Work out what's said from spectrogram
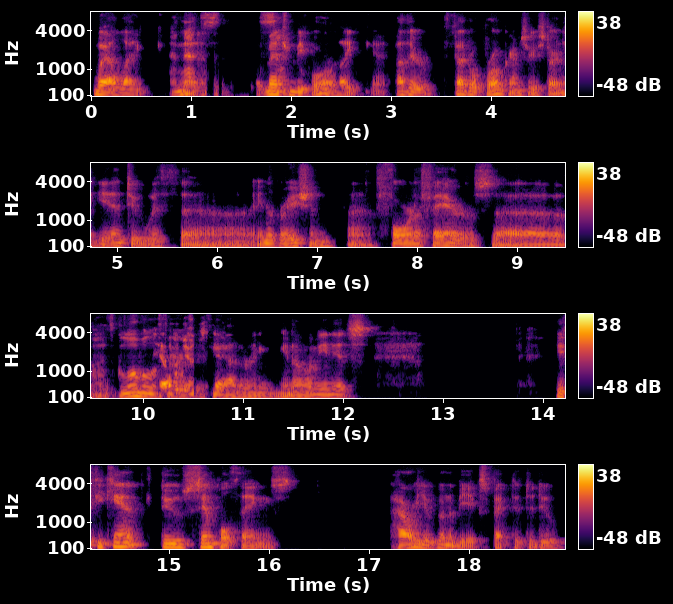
Well, like, and that's mentioned before, like other federal programs are you're starting to get into with uh, immigration, uh, foreign affairs, uh, it's global intelligence affairs. gathering. You know, I mean, it's if you can't do simple things, how are you going to be expected to do?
